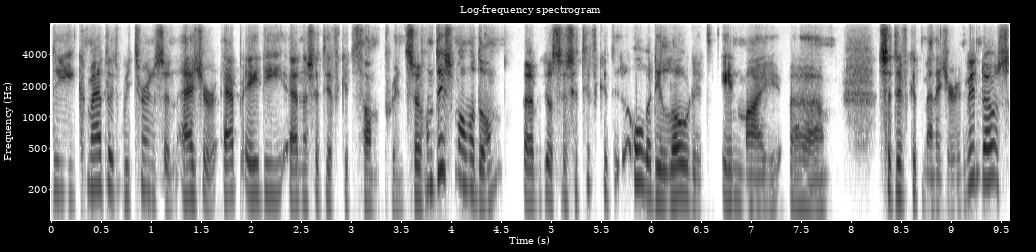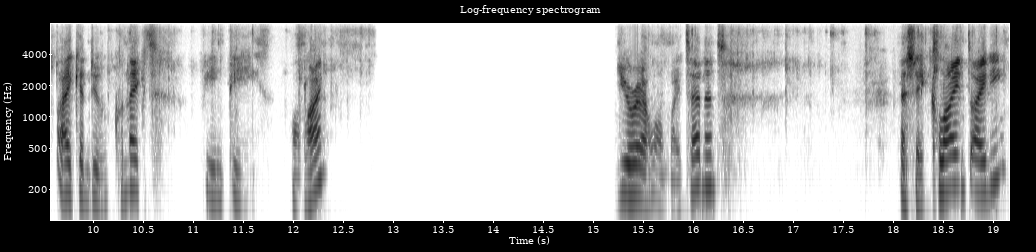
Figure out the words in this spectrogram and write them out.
the commandlet returns an Azure App ID and a certificate thumbprint. So from this moment on, uh, because the certificate is already loaded in my um, certificate manager in Windows, I can do connect PNP online. URL on my tenant. I say client ID.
